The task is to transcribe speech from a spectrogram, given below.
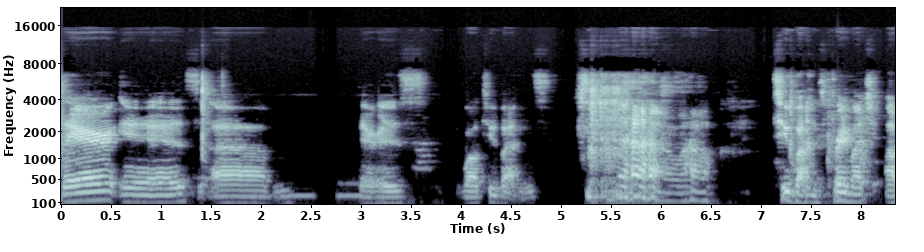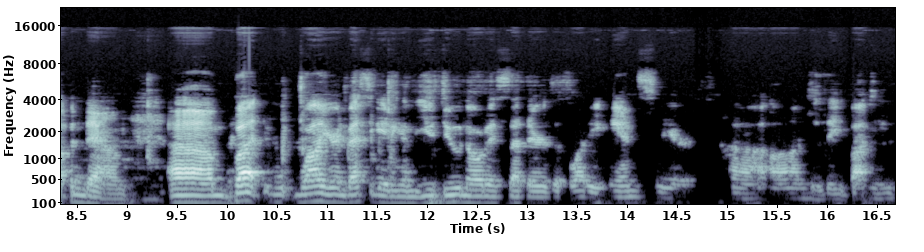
there is um, there is well two buttons. wow. Two buttons pretty much up and down. Um, but while you're investigating them, you do notice that there's a bloody hand smear uh, on the button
